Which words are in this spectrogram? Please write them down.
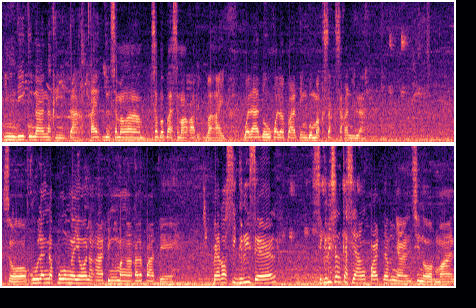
hindi ko na nakita. Kahit dun sa mga sa baba, sa mga kapitbahay, wala daw kalapating bumaksak sa kanila. So, kulang na po ngayon ang ating mga kalapate. Pero si Grisel, si Grisel kasi ang partner niyan, si Norman.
